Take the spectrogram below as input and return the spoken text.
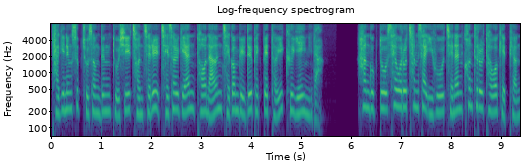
다기능 숲 조성 등 도시 전체를 재설계한 더 나은 재건빌드 백배터의 그 예입니다. 한국도 세월호 참사 이후 재난 컨트롤 타워 개편,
